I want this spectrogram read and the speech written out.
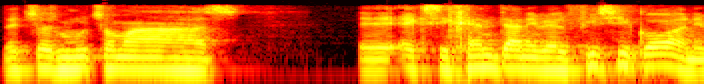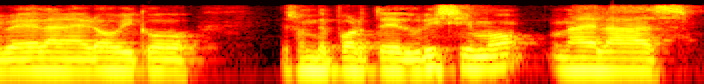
De hecho, es mucho más eh, exigente a nivel físico, a nivel anaeróbico es un deporte durísimo. Una de las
